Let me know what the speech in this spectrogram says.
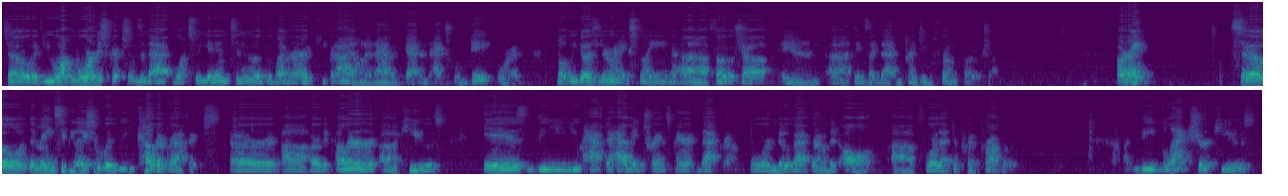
So if you want more descriptions of that, once we get into the webinar, keep an eye on it. I haven't got an actual date for it, but we go through and explain uh, Photoshop and uh, things like that and printing from Photoshop. All right. So the main stipulation with the color graphics or, uh, or the color uh, queues is the you have to have a transparent background or no background at all uh, for that to print properly. The black shirt queues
